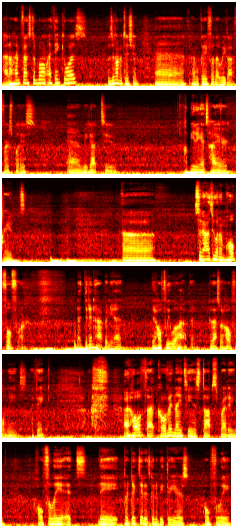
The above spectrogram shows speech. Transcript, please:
Anaheim Festival, I think it was. It was a competition, and I'm grateful that we got first place, and we got to compete against higher grades. Uh, so to what I'm hopeful for. That didn't happen yet. It hopefully will happen, because that's what hopeful means. I think. I hope that COVID nineteen stops spreading. Hopefully, it's they predicted it's gonna be three years. Hopefully,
